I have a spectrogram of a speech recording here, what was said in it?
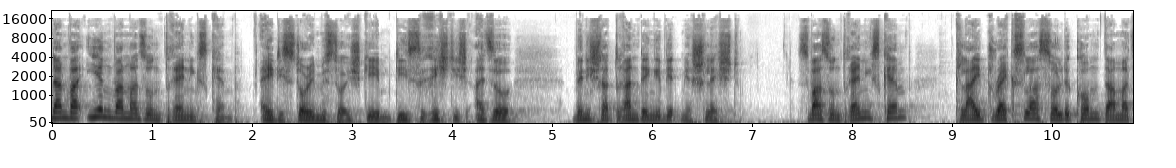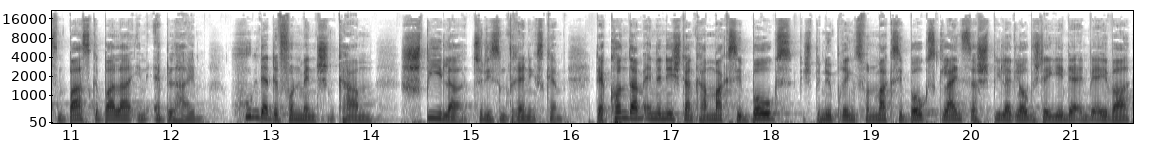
dann war irgendwann mal so ein Trainingscamp. Ey, die Story müsst ihr euch geben. Die ist richtig. Also, wenn ich da dran denke, wird mir schlecht. Es war so ein Trainingscamp. Clyde Drexler sollte kommen, damals ein Basketballer in Eppelheim. Hunderte von Menschen kamen, Spieler zu diesem Trainingscamp. Der konnte am Ende nicht, dann kam Maxi Bogues. Ich bin übrigens von Maxi Bogues, kleinster Spieler, glaube ich, der je in der NBA war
